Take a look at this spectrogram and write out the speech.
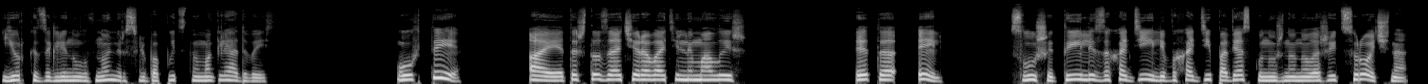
Юрка заглянул в номер с любопытством, оглядываясь. «Ух ты! А это что за очаровательный малыш?» «Это эльф. «Слушай, ты или заходи, или выходи, повязку нужно наложить срочно».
